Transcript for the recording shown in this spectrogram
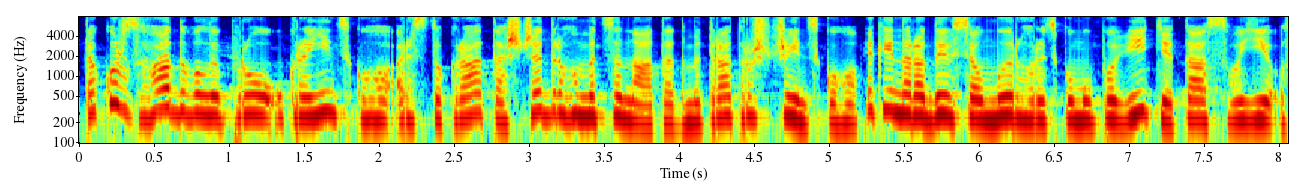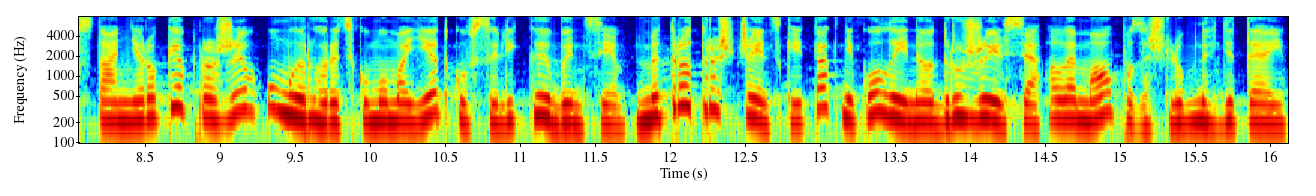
Також згадували про українського аристократа, щедрого мецената Дмитра Трощинського, який народився у Миргородському повіті та свої останні роки прожив у Миргородському маєтку в селі Кибинці. Дмитро Трощинський так ніколи й не одружився, але мав позашлюбних дітей.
